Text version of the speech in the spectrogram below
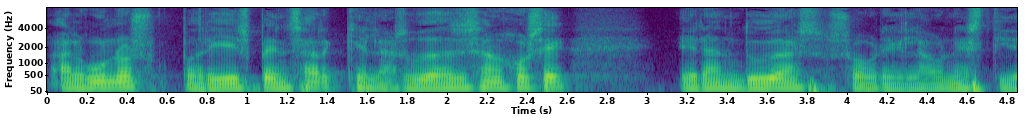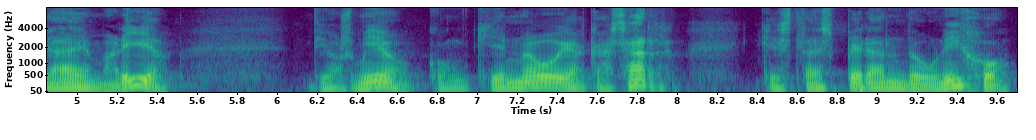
algunos podríais pensar que las dudas de San José eran dudas sobre la honestidad de María. Dios mío, ¿con quién me voy a casar? Que está esperando un hijo.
